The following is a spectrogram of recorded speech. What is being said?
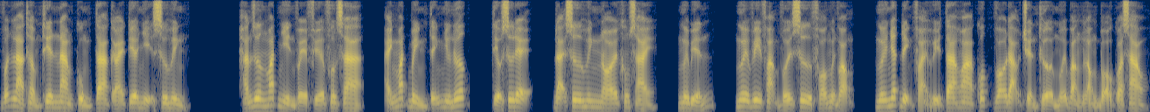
vẫn là thẩm thiên nam cùng ta cái kia nhị sư huynh. Hắn dương mắt nhìn về phía phương xa, ánh mắt bình tĩnh như nước, tiểu sư đệ, đại sư huynh nói không sai, ngươi biến, ngươi vi phạm với sư phó nguyện vọng, ngươi nhất định phải hủy ta hoa quốc võ đạo truyền thừa mới bằng lòng bỏ qua sao?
